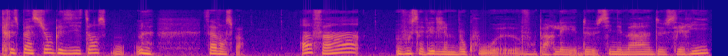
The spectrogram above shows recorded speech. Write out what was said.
crispation, résistance, ça avance pas. Enfin, vous savez que j'aime beaucoup euh, vous parler de cinéma, de séries.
